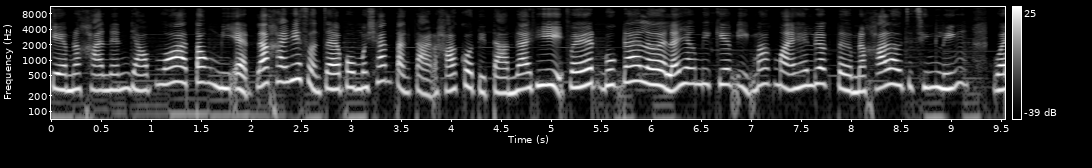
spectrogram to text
เกมนะคะ เน้นย้ำว่าต้องมีแอด และใครที่สนใจโปรโมชั่นต่างๆนะคะ กดติดตามได้ที่ Facebook ได้เลย และยังมีเกมอีกมากมายให้เลือกเติมนะคะ เราจะทิ้งลิงก์ไว้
